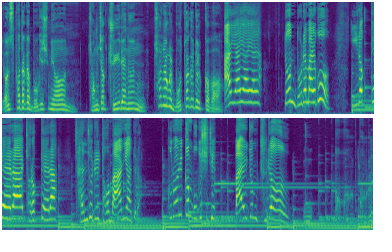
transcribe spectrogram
연습하다가 목이 쉬면 정작 주일에는 찬양을 못 하게 될까 봐 아야야야, 넌 노래 말고 이렇게 해라 저렇게 해라 잔소리를 더 많이 하더라. 그러니까 목이 쉬지. 말 좀 줄여. 그, 그, 그래?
